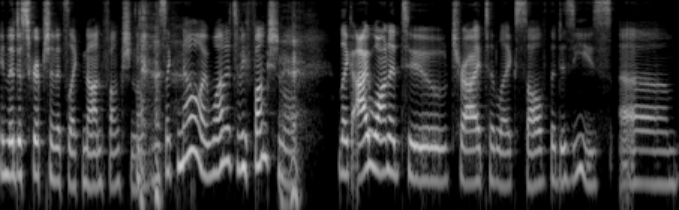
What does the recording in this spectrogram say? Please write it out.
in the description it's like non-functional. And I was like, "No, I want it to be functional." like I wanted to try to like solve the disease. Um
